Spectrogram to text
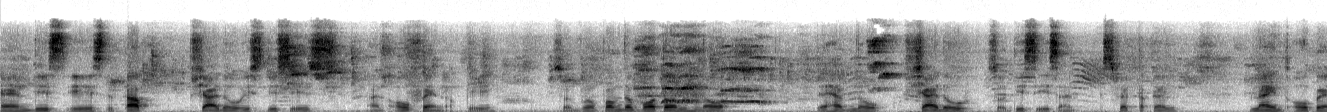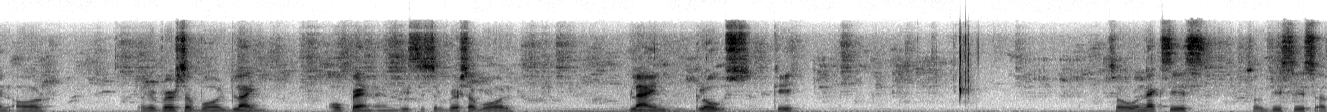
and this is the top shadow is this is an open okay? So from the bottom no they have no shadow. So this is a spectacle blind open or reversible blind open and this is reversible blind close okay so next is so this is a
